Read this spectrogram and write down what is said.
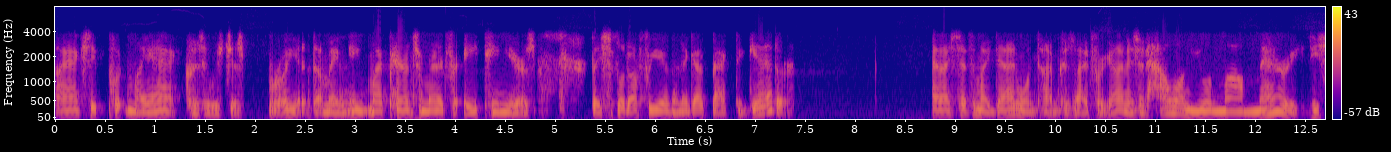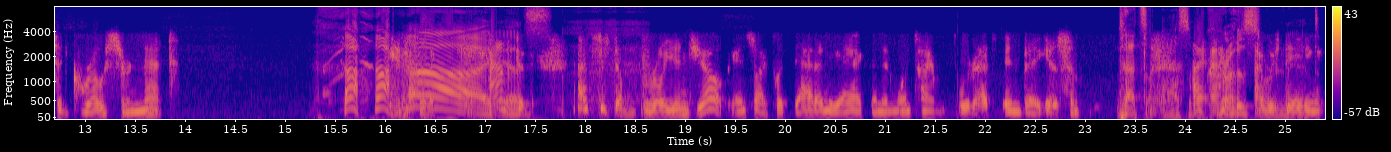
i actually put in my act because it was just brilliant i mean he my parents were married for 18 years they split up for a year then they got back together and i said to my dad one time because i'd forgotten i said how long you and mom married he said gross or net yes. That's just a brilliant joke. And so I put that in the act. And then one time we were at in Vegas, and That's awesome. I, I, Gross I was net. dating.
